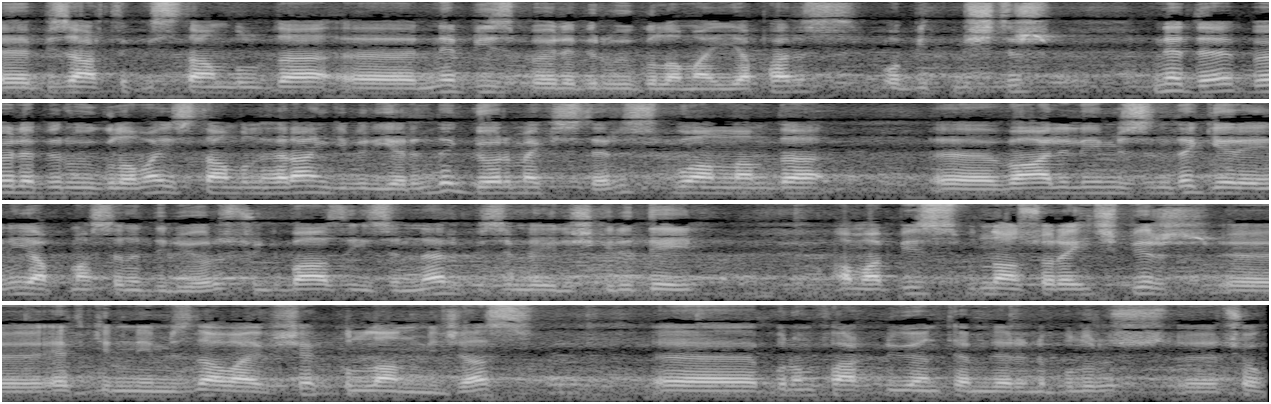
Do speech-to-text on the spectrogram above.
e, biz artık İstanbul'da e, ne biz böyle bir uygulamayı yaparız, o bitmiştir. Ne de böyle bir uygulamayı İstanbul'un herhangi bir yerinde görmek isteriz. Bu anlamda e, valiliğimizin de gereğini yapmasını diliyoruz. Çünkü bazı izinler bizimle ilişkili değil. Ama biz bundan sonra hiçbir etkinliğimizde havai fişek kullanmayacağız. E, bunun farklı yöntemlerini buluruz. E, çok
